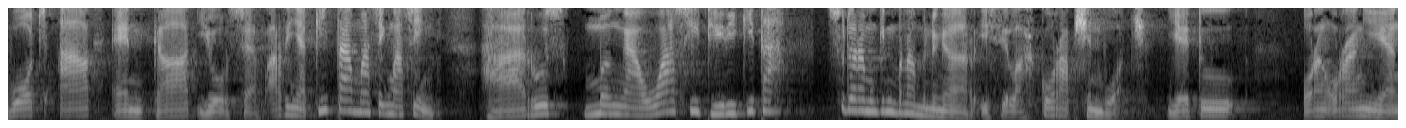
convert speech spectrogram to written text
"Watch out and guard yourself." Artinya, kita masing-masing harus mengawasi diri kita. Saudara mungkin pernah mendengar istilah corruption watch, yaitu orang-orang yang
